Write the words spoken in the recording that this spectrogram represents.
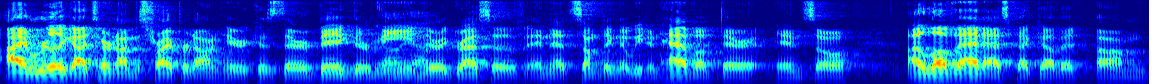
I really got turned on to striper down here because they're big, they're mean, yeah. they're aggressive, and that's something that we didn't have up there. And so I love that aspect of it. Um,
